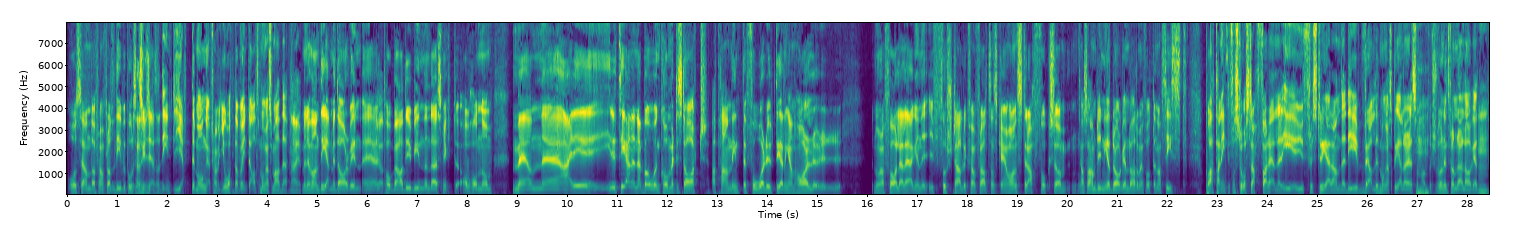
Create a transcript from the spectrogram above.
och sen då framförallt Liverpool. Sen ska jag säga så att det är inte jättemånga, framförallt Jota var inte alls många som hade. Nej. Men det var en del med Darwin. Eh, ja. Tobbe hade ju binden där snyggt av honom. Men eh, det är irriterande när Bowen kommer till start. Att han inte får utdelning. Han har några farliga lägen i, i första halvlek framförallt. Sen ska han ha en straff också. Alltså han blir neddragen, då hade man fått en assist. Och att han inte får slå straffar heller är ju frustrerande. Det är väldigt många spelare som mm. har försvunnit från det här laget. Mm.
